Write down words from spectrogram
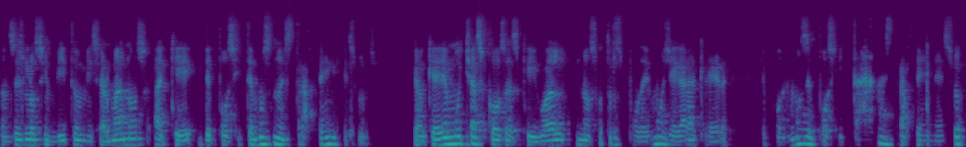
Entonces los invito, mis hermanos, a que depositemos nuestra fe en Jesús, que aunque haya muchas cosas que igual nosotros podemos llegar a creer, que podemos depositar nuestra fe en eso,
